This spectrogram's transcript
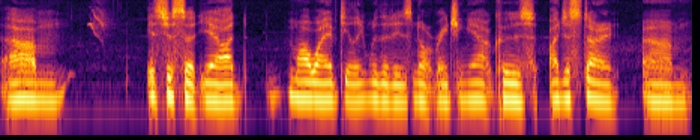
Um, it's just that, yeah, I'd, my way of dealing with it is not reaching out because I just don't. Um,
